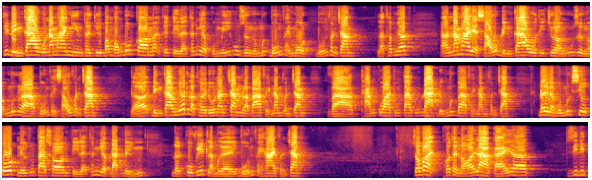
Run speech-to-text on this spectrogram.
cái đỉnh cao của năm 2000 thời kỳ bong bóng đốt com ấy, cái tỷ lệ thất nghiệp của Mỹ cũng dừng ở mức 4,1, 4% là thấp nhất. À, năm 2006 đỉnh cao của thị trường cũng dừng ở mức là 4,6%. Đấy, đỉnh cao nhất là thời Donald Trump là 3,5% và tháng qua chúng ta cũng đạt được mức 3,5%. Đây là một mức siêu tốt nếu chúng ta so tỷ lệ thất nghiệp đạt đỉnh đợt Covid là 14,2%. Do vậy, có thể nói là cái ờ, GDP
